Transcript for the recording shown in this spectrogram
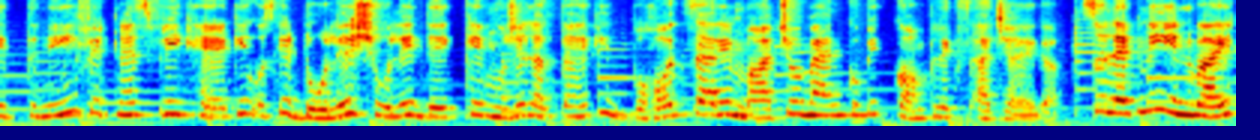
इतनी फिटनेस फ्रीक है कि उसके डोले शोले देख के मुझे लगता है कि बहुत सारे माचो मैन को भी कॉम्प्लेक्स आ जाएगा। So let me invite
